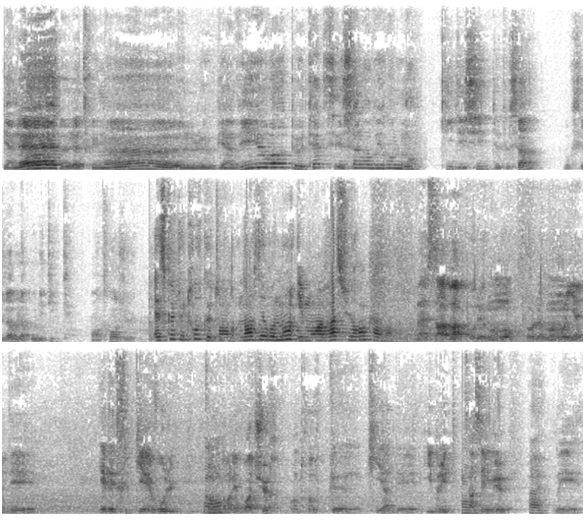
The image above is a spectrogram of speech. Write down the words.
bien-être, l'être humain, euh, le bien vivre, peut-être c'est ça l'environnement. Qui décide de tout ça Donc c'est là où la politique entre en jeu. Est-ce que tu trouves que ton environnement est moins rassurant qu'avant? Ben ça va, pour le moment, pour le moment, il y a des, il y a des trucs qui évoluent. Comme Mhm. dans les voitures, on trouve que, qu'il y a des hybrides. Ça, Mhm. c'est mieux. Ouais. Mais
